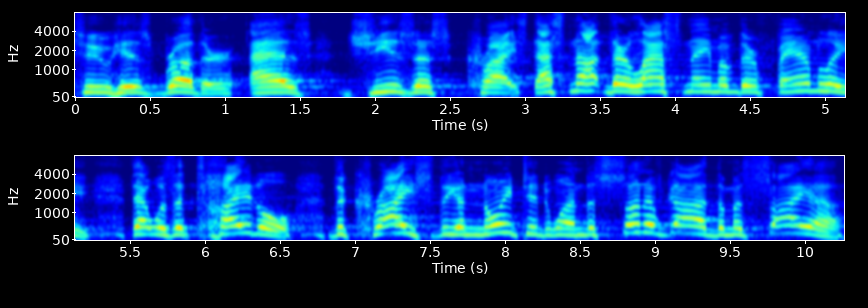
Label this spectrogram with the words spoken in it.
to his brother as Jesus Christ. That's not their last name of their family. That was a title. The Christ, the anointed one, the Son of God, the Messiah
